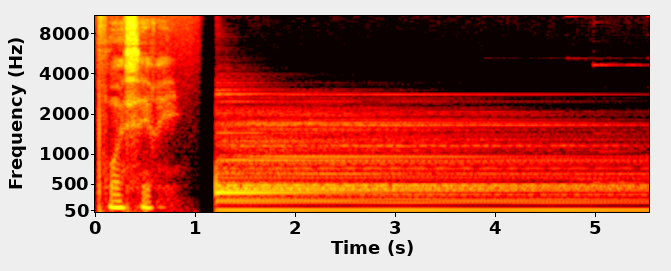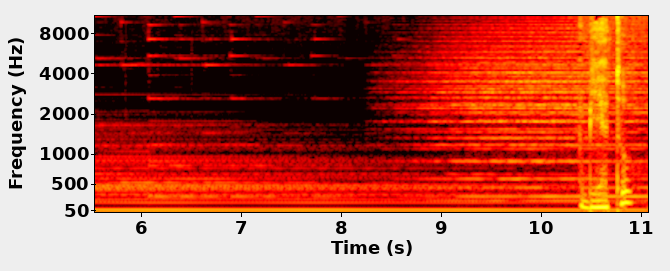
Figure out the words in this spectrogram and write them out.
poings serrés. À bientôt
